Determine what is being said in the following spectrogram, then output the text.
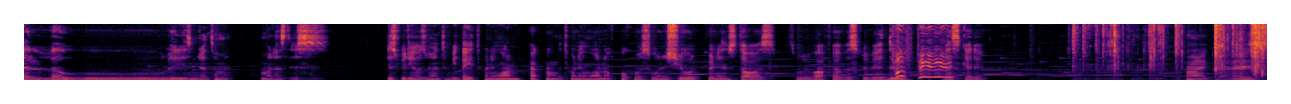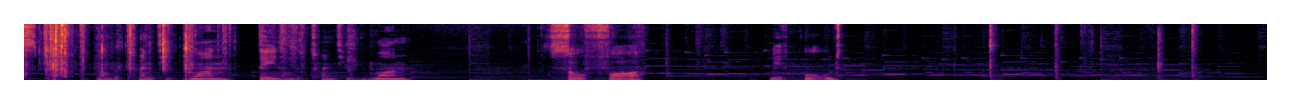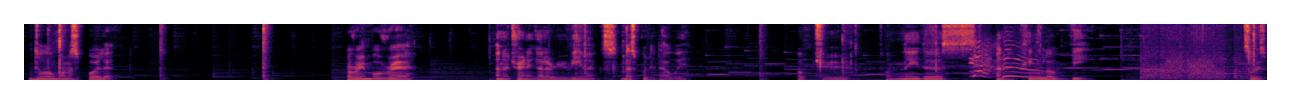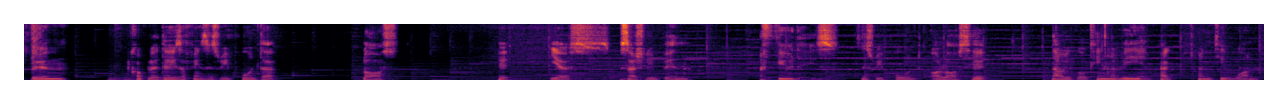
Hello, ladies and gentlemen. What is this? This video is going to be day 21, pack number 21 of Pokemon Sword and Shield, Brilliant Stars. So without further ado, let's get it. Alright guys, pack number 21, day number 21. So far, we've pulled... Do I want to spoil it? A Rainbow Rare and a Trainer Gallery VMAX. Let's put it that way. Up to Tornadus and a Kingler V. So it's been a couple of days I think since we pulled that last hit. Yes, it's actually been a few days since we pulled our last hit. Now we've got Kingler V in pack 21.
